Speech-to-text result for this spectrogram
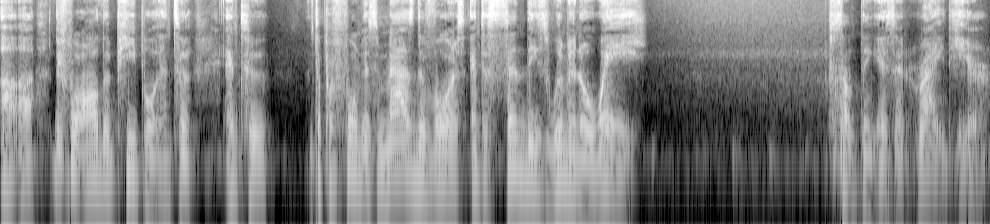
uh, uh, before all the people and to and to to perform this mass divorce and to send these women away. Something isn't right here.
